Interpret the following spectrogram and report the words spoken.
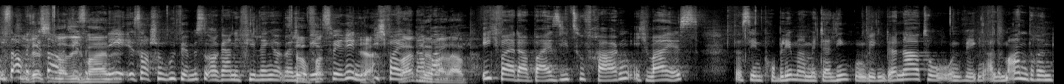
ist auch, Sie wissen, ist auch, was ich meine. Nee, ist auch schon gut. Wir müssen auch gar nicht viel länger über so, den BSW reden. Ja, ich, war ja dabei, ich war ja dabei, Sie zu fragen. Ich weiß, dass Sie ein Problem haben mit der Linken wegen der NATO und wegen allem anderen.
